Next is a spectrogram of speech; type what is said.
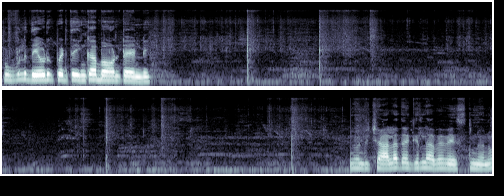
పువ్వులు దేవుడికి పెడితే ఇంకా బాగుంటాయండి. ఇదిగోండి చాలా దగ్గరలో అవే వేసుకున్నాను.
